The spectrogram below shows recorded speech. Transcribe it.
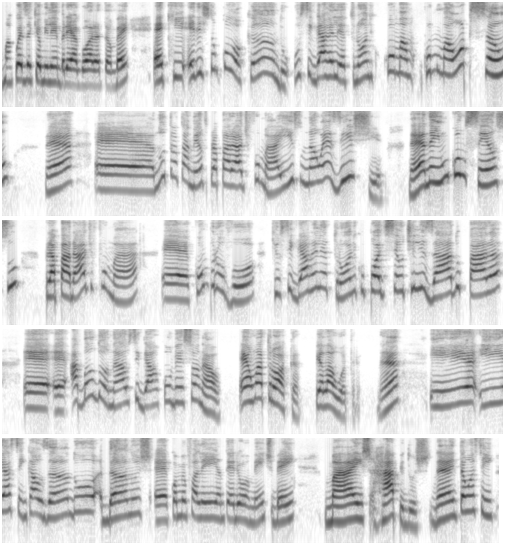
uma coisa que eu me lembrei agora também é que eles estão colocando o cigarro eletrônico como uma, como uma opção, né? é, no tratamento para parar de fumar. E isso não existe. Né? Nenhum consenso para parar de fumar é, comprovou que o cigarro eletrônico pode ser utilizado para é, é, abandonar o cigarro convencional. É uma troca pela outra, né? E, e assim, causando danos, é, como eu falei anteriormente, bem mais rápidos, né? Então, assim,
